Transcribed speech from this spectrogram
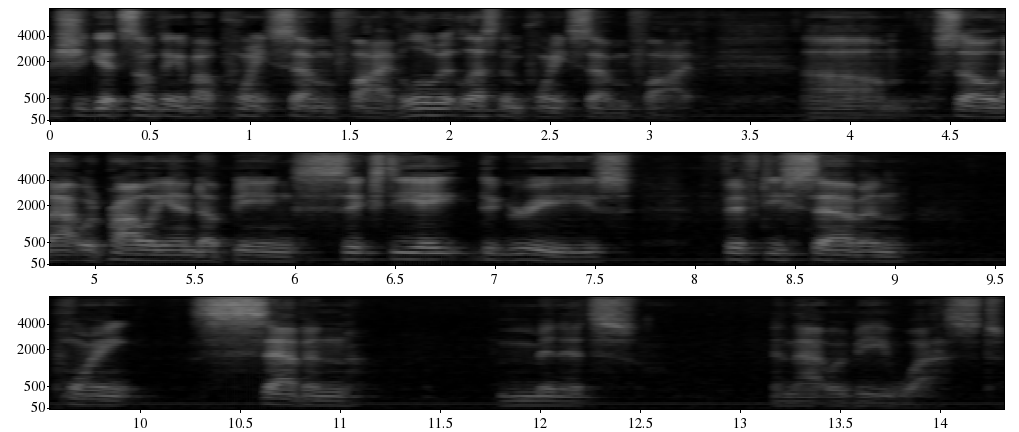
I should get something about 0.75, a little bit less than 0.75. Um, so that would probably end up being 68 degrees, 57.7 minutes, and that would be west.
